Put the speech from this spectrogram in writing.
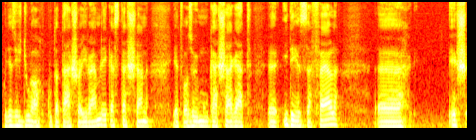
hogy ez is Gyula kutatásaira emlékeztessen, illetve az ő munkásságát idézze fel, és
